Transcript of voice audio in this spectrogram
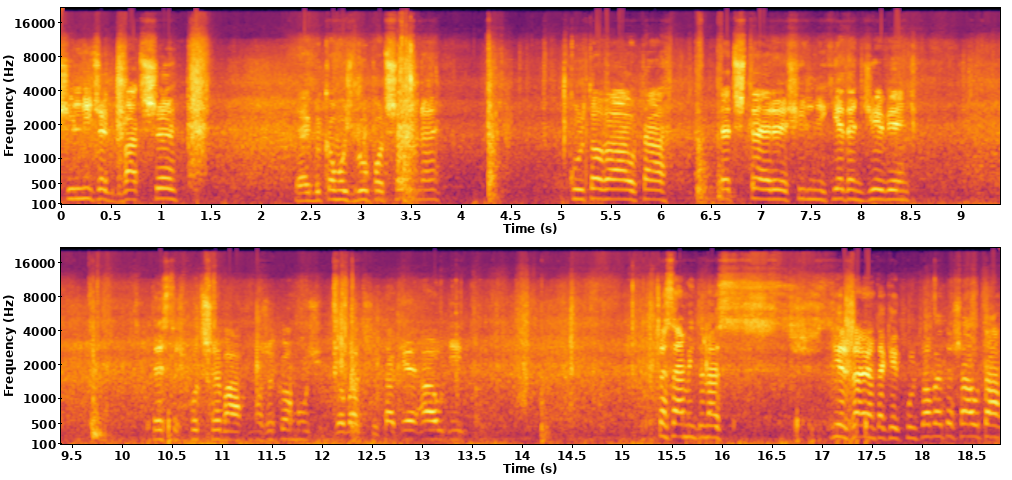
silniczek 2.3 jakby komuś był potrzebny. Kultowe auta T4 silnik 1.9 też coś potrzeba może komuś. Zobaczcie takie Audi. Czasami do nas zjeżdżają takie kultowe też auta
